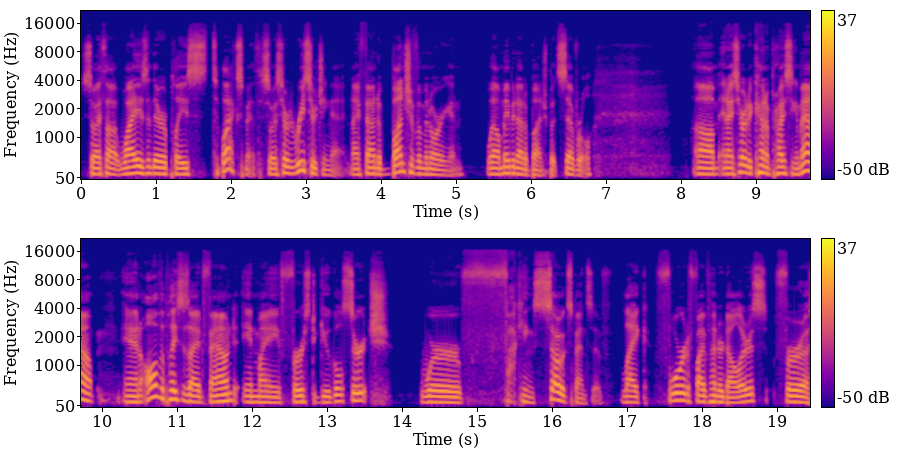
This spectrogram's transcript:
So I thought, why isn't there a place to blacksmith? So I started researching that, and I found a bunch of them in Oregon. Well, maybe not a bunch, but several. Um, and I started kind of pricing them out, and all the places I had found in my first Google search were fucking so expensive, like four to five hundred dollars for a,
